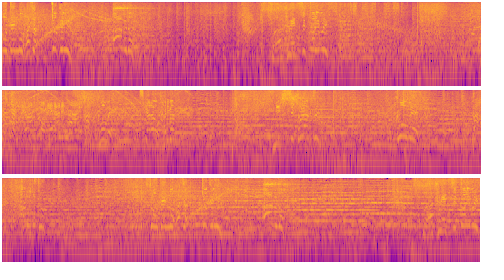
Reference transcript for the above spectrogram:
蒼天の覇者極竜アームド。スパークエッジドリブル。止められない孔明力を借ります。ミキシトランス孔明。は反撃と蒼天の覇者極竜アームド。スパークエッジドリブル。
